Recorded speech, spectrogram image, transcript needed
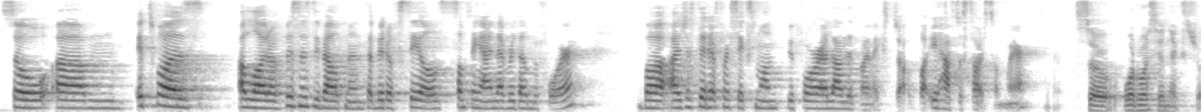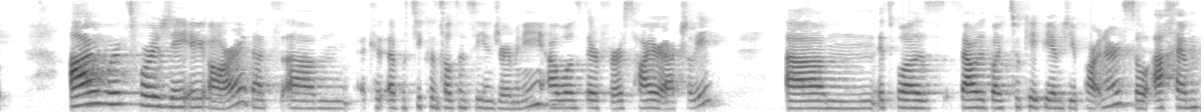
So um, it was a lot of business development, a bit of sales, something I never done before. But I just did it for six months before I landed my next job. But you have to start somewhere. So, what was your next job? I worked for JAR, that's um, a, boutique consultancy in Germany. I was their first hire actually. Um, it was founded by two KPMG partners, so Achim,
